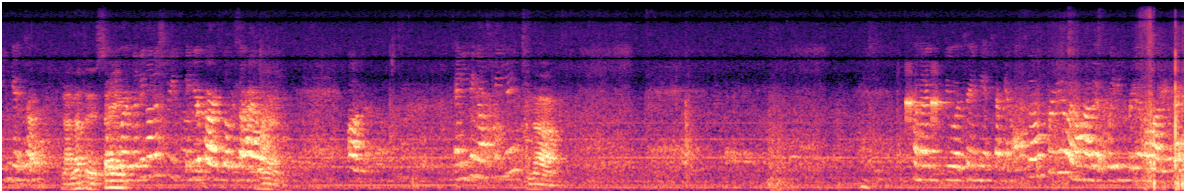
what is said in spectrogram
you can get in trouble. Now, nothing is you are living on the streets in your car, Silver Star Highway. yeah, Awesome. Anything else changing? no. I'm gonna do a transient check-in also for you, and I'll have it waiting for you in the lobby, okay?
